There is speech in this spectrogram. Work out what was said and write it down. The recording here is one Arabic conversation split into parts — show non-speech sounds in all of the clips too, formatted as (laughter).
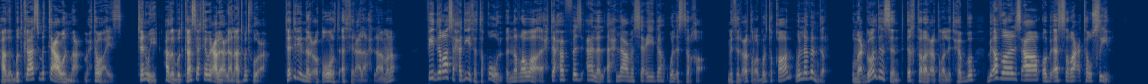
هذا البودكاست بالتعاون مع محتوايز. تنويه هذا البودكاست يحتوي على إعلانات مدفوعة. تدري أن العطور تأثر على أحلامنا؟ في دراسة حديثة تقول أن الروائح تحفز على الأحلام السعيدة والاسترخاء مثل عطر البرتقال واللافندر ومع جولدن سنت اختر العطر اللي تحبه بأفضل الأسعار وبأسرع توصيل.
